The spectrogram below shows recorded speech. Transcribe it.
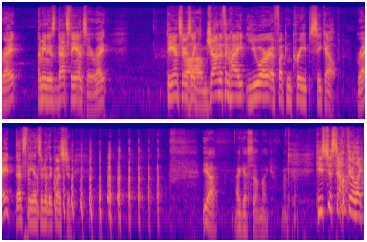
right? I mean, is that's the answer, right? The answer is like Um, Jonathan Haidt, you are a fucking creep. Seek help, right? That's the answer to the question. Yeah. I guess so, Mike. Okay. He's just out there like,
